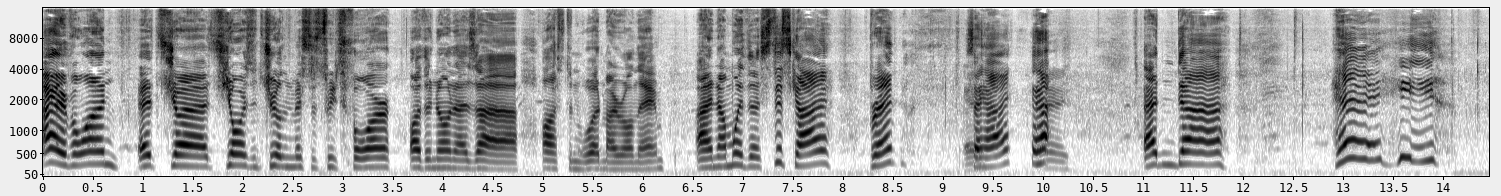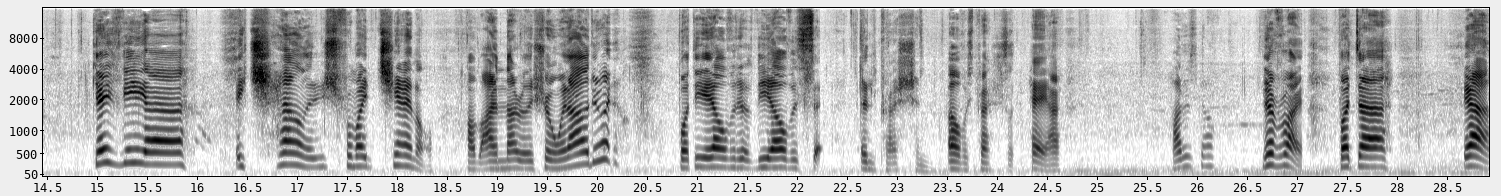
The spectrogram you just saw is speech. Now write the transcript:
Hi everyone, it's, uh, it's yours and truly Mr. Sweets 4, other known as uh, Austin Wood, my real name. And I'm with this, this guy, Brent. Hey. Say hi. Hey. And uh, hey, he gave me uh, a challenge for my channel. Um, I'm not really sure when I'll do it, but the Elvis, the Elvis impression, Elvis Presley. Hey, uh, how does it go? Never mind. But uh, yeah,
